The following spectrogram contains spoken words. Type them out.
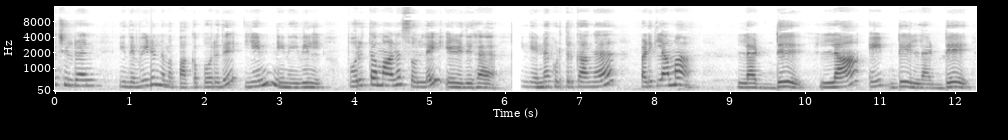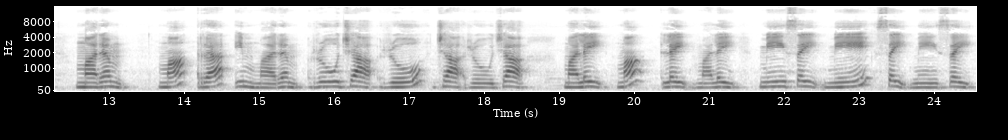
சில்ட்ரன். இந்த வீடியோ நம்ம பார்க்க போறது என் நினைவில். பொருத்தமான சொல்லை எழுதுக. இங்க என்ன கொடுத்துருக்காங்க? படிக்கலாமா? லட்டு. லா எட்டு லட்டு. மரம். ம ர இம் மரம். ரோஜா. ரோஜா ரோஜா. மலை. ம லை மலை. மேசை. மேசை மேசை.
